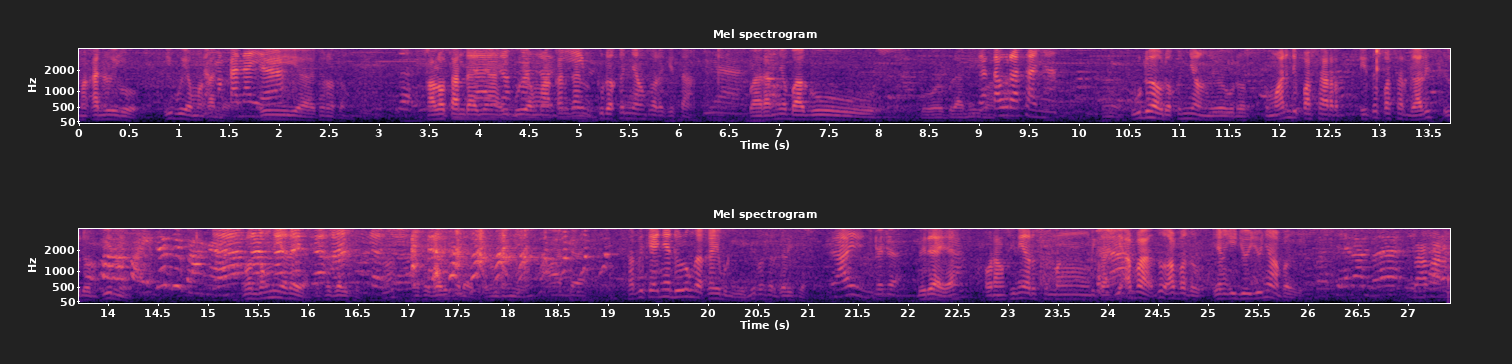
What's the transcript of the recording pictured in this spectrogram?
makan dulu ibu. Ibu yang makan. Nah, makan aja. Iya, curhat dong. Kalau tandanya ibu yang makan kan udah kenyang soalnya kita. Iya. Barangnya bagus. Boy berani Enggak makan. tahu rasanya. Eh, Udah, udah kenyang dia udah. Kemarin di pasar itu pasar Galis udah begini. Lontong mie ada ya? Pasar Galis. ya? Pasar Galis ada ya, lontong mie. Ada. Tapi kayaknya dulu nggak kayak begini pasar Galis ya. Lain. Beda. Beda ya. Orang sini harus seneng dikasih apa? Tuh apa tuh? Yang ijo-ijonya apa tuh? Bawang.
